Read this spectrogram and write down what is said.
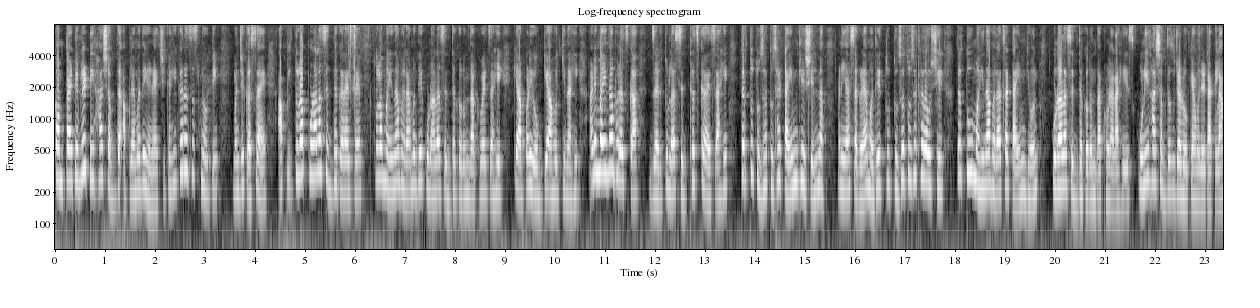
कम्पॅटिबिलिटी हा शब्द आपल्यामध्ये येण्याची काही गरजच नव्हती. म्हणजे कसं आहे आप तुला कुणाला सिद्ध करायचं आहे तुला महिनाभरामध्ये कुणाला सिद्ध करून दाखवायचं आहे की आपण योग्य आहोत की नाही? आणि महिनाभरच का? जर तुला सिद्धच करायचं आहे तर तू तुझा तुझा टाईम घेशील ना. आणि या सगळ्यामध्ये तू तुझं तुझं ठरवशील तर तू महिनाभराचा टाईम घेऊन कुणाला सिद्ध करून दाखवणार आहेस? कुणी हा शब्द तुझ्या डोक्यामध्ये टाकला?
